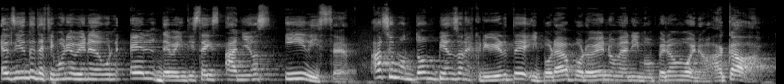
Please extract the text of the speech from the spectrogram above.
El siguiente testimonio viene de un él de 26 años y dice, hace un montón pienso en escribirte y por A por B no me animo, pero bueno, acá va.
